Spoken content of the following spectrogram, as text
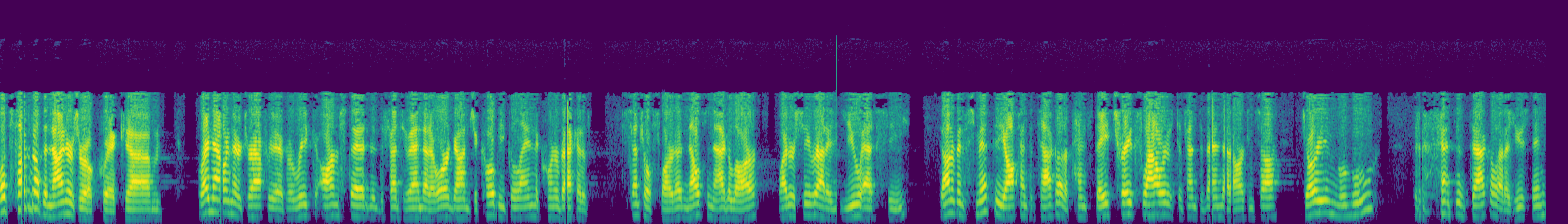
Let's talk about the Niners real quick. Um, right now in their draft, we have Arik Armstead, the defensive end out of Oregon, Jacoby Glenn, the cornerback out of Central Florida, Nelson Agholor, wide receiver out of USC, Donovan Smith, the offensive tackle out of Penn State, Trey Flowers, defensive end out of Arkansas, Joey Mbu, the defensive tackle out of Houston,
